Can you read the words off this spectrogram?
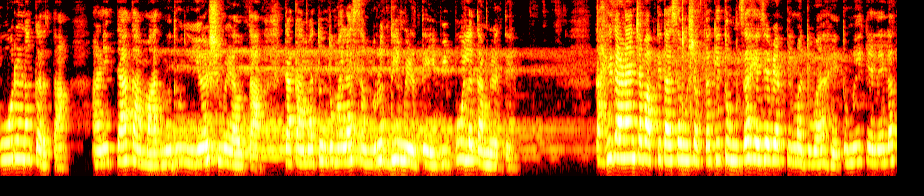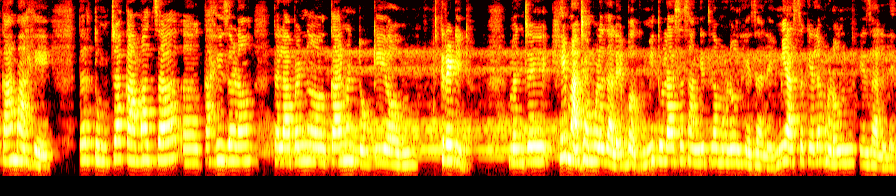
पूर्ण करता आणि त्या कामामधून यश मिळवता. त्या कामातून तुम्हाला समृद्धी मिळते विपुलता मिळते. काही जणांच्या बाबतीत असं होऊ शकतं की तुमचं हे जे व्यक्तिमत्व आहे तुम्ही केलेलं काम आहे तर तुमच्या कामाचा काही जण त्याला आपण काय म्हणतो की क्रेडिट म्हणजे हे माझ्यामुळे आहे बघ मी तुला असं सांगितलं म्हणून हे झालं आहे मी असं केलं म्हणून हे झालेलं आहे.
